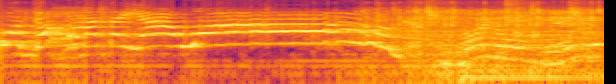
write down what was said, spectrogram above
Huwag ako. Nakapasukin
